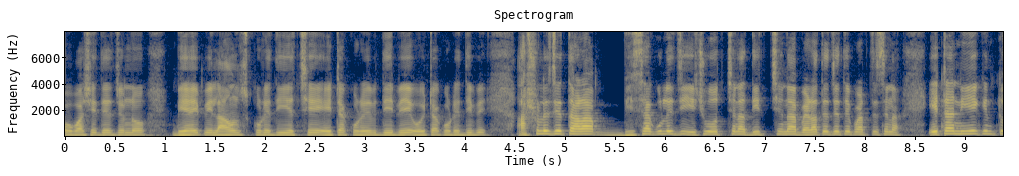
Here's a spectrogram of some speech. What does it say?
প্রবাসীদের জন্য ভিআইপি লাউন্স করে দিয়েছে, এটা করে দিবে, ওইটা করে দিবে। আসলে যে তারা ভিসাগুলো যে ইস্যু হচ্ছে না, দিচ্ছে না, বেড়াতে যেতে পারতেছে না, এটা নিয়ে কিন্তু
